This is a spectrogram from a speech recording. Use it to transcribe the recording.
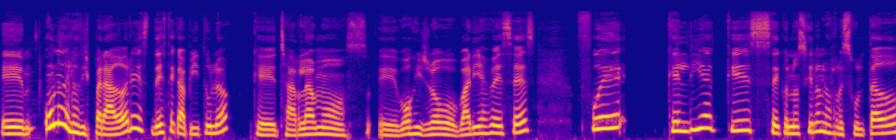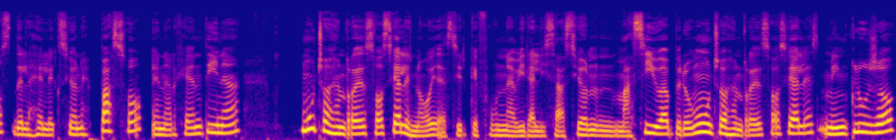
Eh, uno de los disparadores de este capítulo, que charlamos eh, vos y yo varias veces, fue que el día que se conocieron los resultados de las elecciones PASO en Argentina, muchos en redes sociales, no voy a decir que fue una viralización masiva, pero muchos en redes sociales, me incluyo,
